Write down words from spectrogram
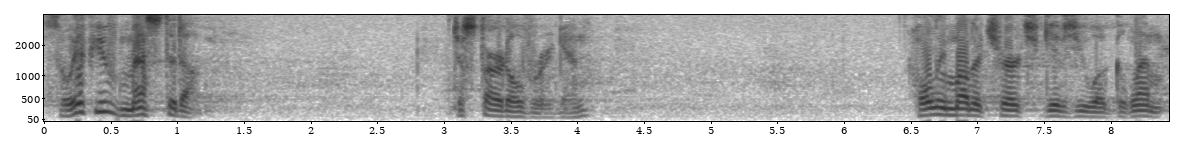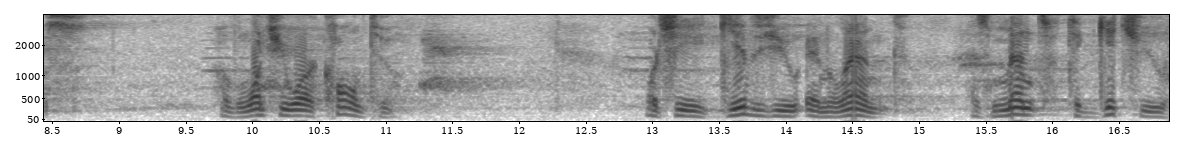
So if you've messed it up, just start over again. Holy Mother Church gives you a glimpse of what you are called to. What she gives you in Lent is meant to get you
